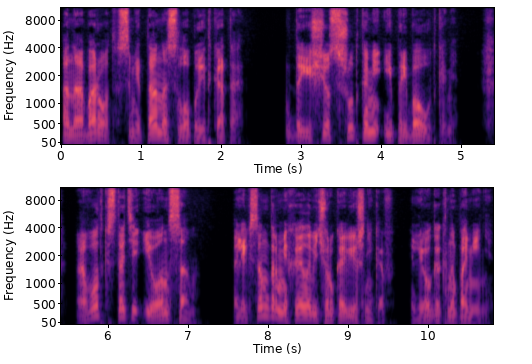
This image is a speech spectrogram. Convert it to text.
а наоборот, сметана слопает кота. Да еще с шутками и прибаутками. А вот, кстати, и он сам. Александр Михайлович Рукавишников, легок на помине.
